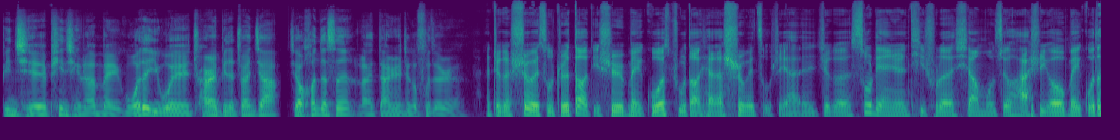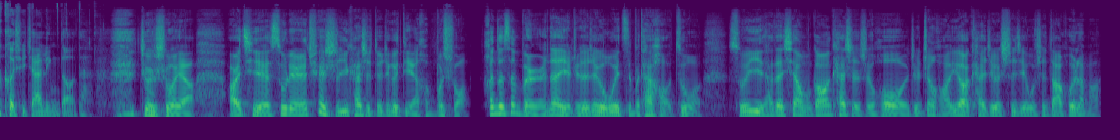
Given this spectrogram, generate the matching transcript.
并且聘请了美国的一位传染病的专家，叫亨德森来担任这个负责人。这个世卫组织到底是美国主导下的世卫组织呀？这个苏联人提出的项目，最后还是由美国的科学家领导的。就是说呀，而且苏联人确实一开始对这个点很不爽。亨德森本人呢，也觉得这个位子不太好坐，所以他在项目刚刚开始的时候，就正好又要开这个世界卫生大会了嘛，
